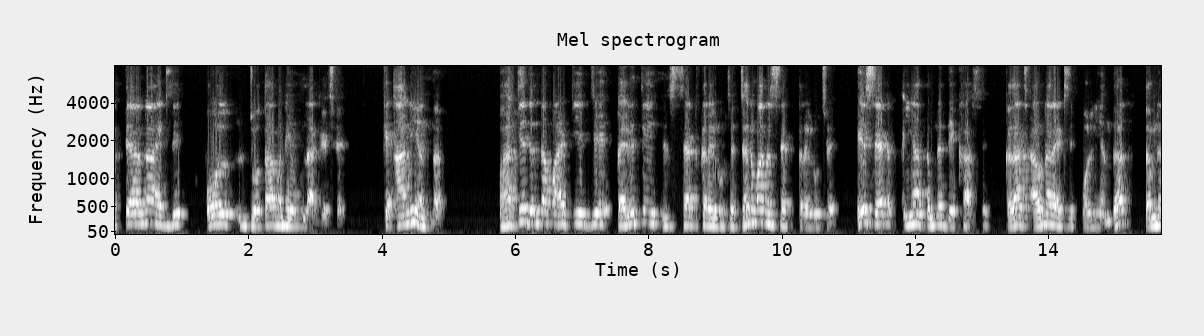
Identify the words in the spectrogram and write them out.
અત્યારના એક્ઝિટ પોલ જોતા મને એવું લાગે છે કે આની અંદર ભારતીય જનતા પાર્ટીએ જે પહેલેથી સેટ કરેલું છે, જનમાનસ સેટ કરેલું છે, એ સેટ અહીંયા તમને દેખાશે. કદાચ આવનારા એક્ઝિટ પોલની અંદર તમને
